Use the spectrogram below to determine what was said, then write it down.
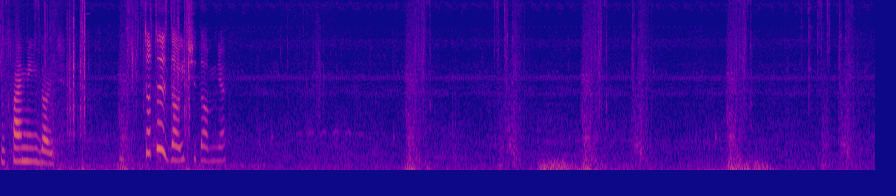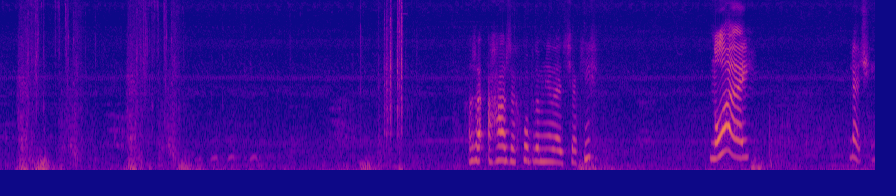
To z fajmi i dojdź. To ty dojdź do mnie. Że, aha, że chłop do mnie leci jakiś? No ej! Leci.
